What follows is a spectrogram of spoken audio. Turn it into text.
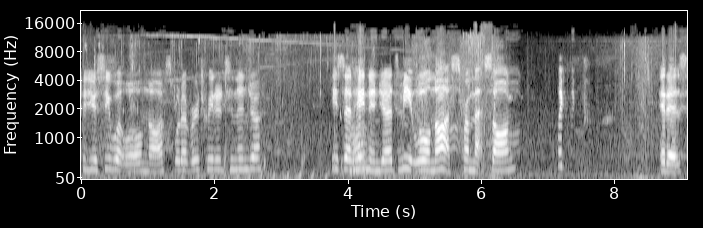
Did you see what Lil Nas whatever tweeted to Ninja? He said, "Hey Ninja, it's me, Lil Nas from that song." Like, it is.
